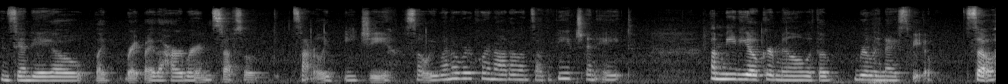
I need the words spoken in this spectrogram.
in San Diego, like right by the harbor and stuff. So it's not really beachy. So we went over to Coronado and saw the beach and ate a mediocre meal with a really nice view. So,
